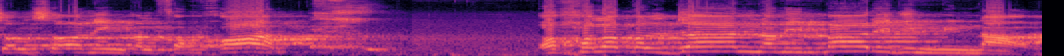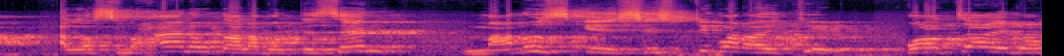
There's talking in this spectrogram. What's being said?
সলসালিন কাল ফাখর অখলাকাল জান আমি মারিদিন মিন নার। আল্লাহ সুবহানাহু তাআলা বলতেছেন, মানুষকে সৃষ্টি করা হয়েছে পচা এবং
